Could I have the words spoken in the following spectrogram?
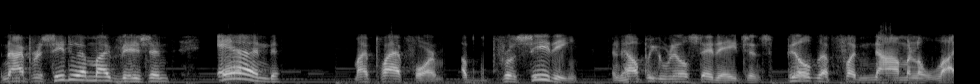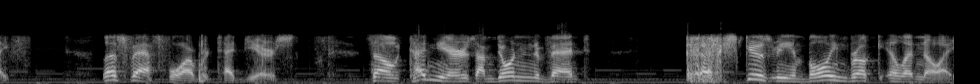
And I proceeded on my vision and my platform of proceeding and helping real estate agents build a phenomenal life. Let's fast forward 10 years. So, 10 years, I'm doing an event, excuse me, in Bolingbrook, Illinois.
